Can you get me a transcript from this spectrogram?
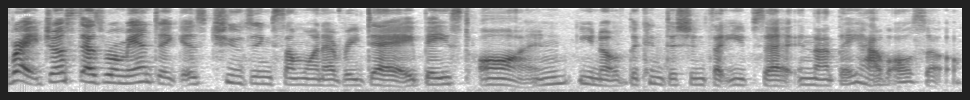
right, just as romantic as choosing someone every day based on you know the conditions that you've set and that they have also.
